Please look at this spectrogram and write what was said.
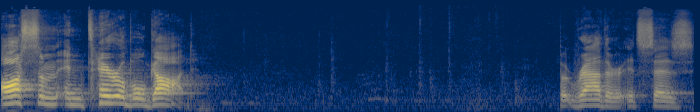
awesome and terrible God. But rather, it says,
